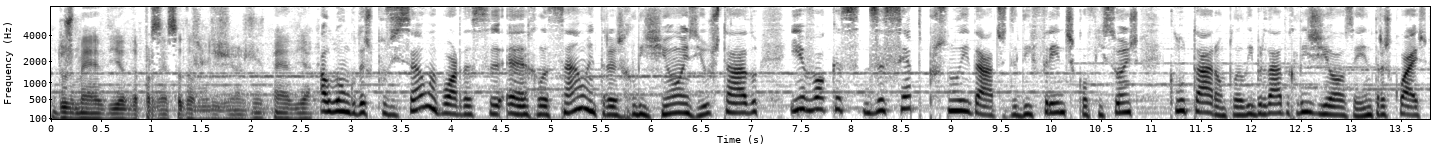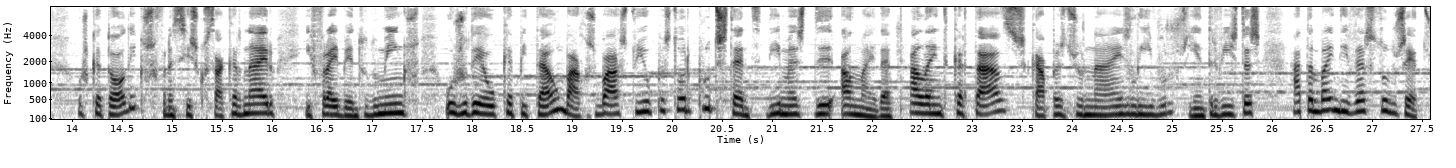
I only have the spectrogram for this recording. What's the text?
dos média, da presença das religiões nos média. Ao longo da exposição aborda-se a relação entre as religiões e o Estado e evoca-se 17 personalidades de diferentes confissões que lutaram pela liberdade religiosa, entre as quais os católicos Francisco Sá Carneiro e Frei Bento Domingos, o judeu Capitão Barros Baixo e o pastor protestante Dimas de Almeida. Além de cartazes, capas de jornais, livros e entrevistas, há também diversos objetos,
